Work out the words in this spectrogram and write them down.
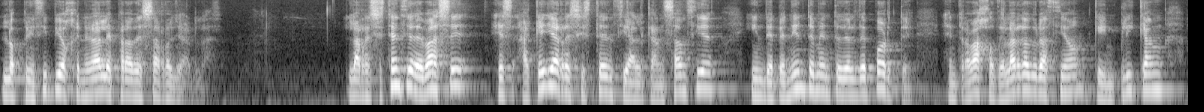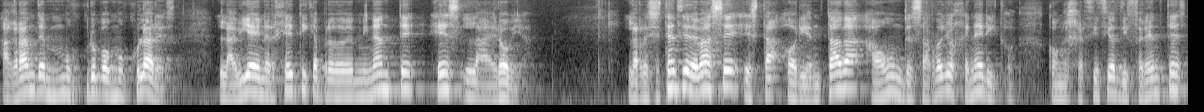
los principios generales para desarrollarlas. La resistencia de base es aquella resistencia al cansancio independientemente del deporte, en trabajos de larga duración que implican a grandes grupos musculares. La vía energética predominante es la aerobia. La resistencia de base está orientada a un desarrollo genérico, con ejercicios diferentes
